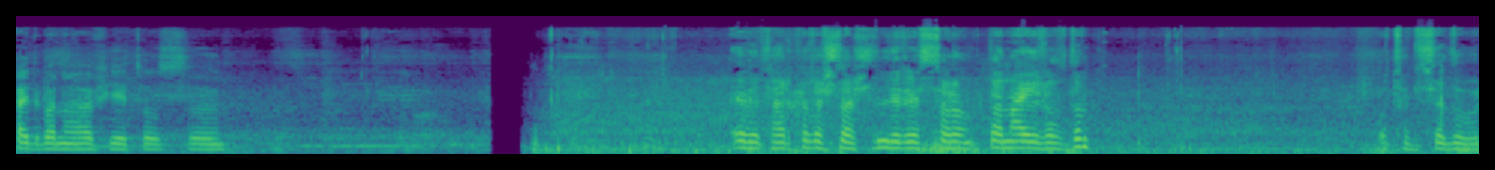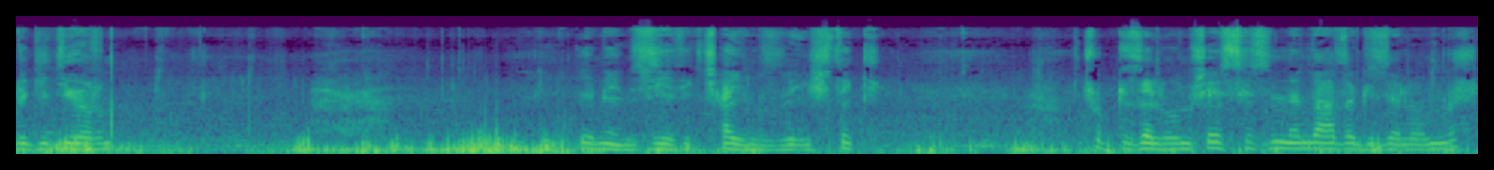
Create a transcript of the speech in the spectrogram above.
Hadi bana afiyet olsun. Evet arkadaşlar şimdi restorandan ayrıldım. Otobüse doğru gidiyorum. Yemeğimizi yedik, çayımızı içtik. Çok güzel olmuş. Eskisinden daha da güzel olmuş.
